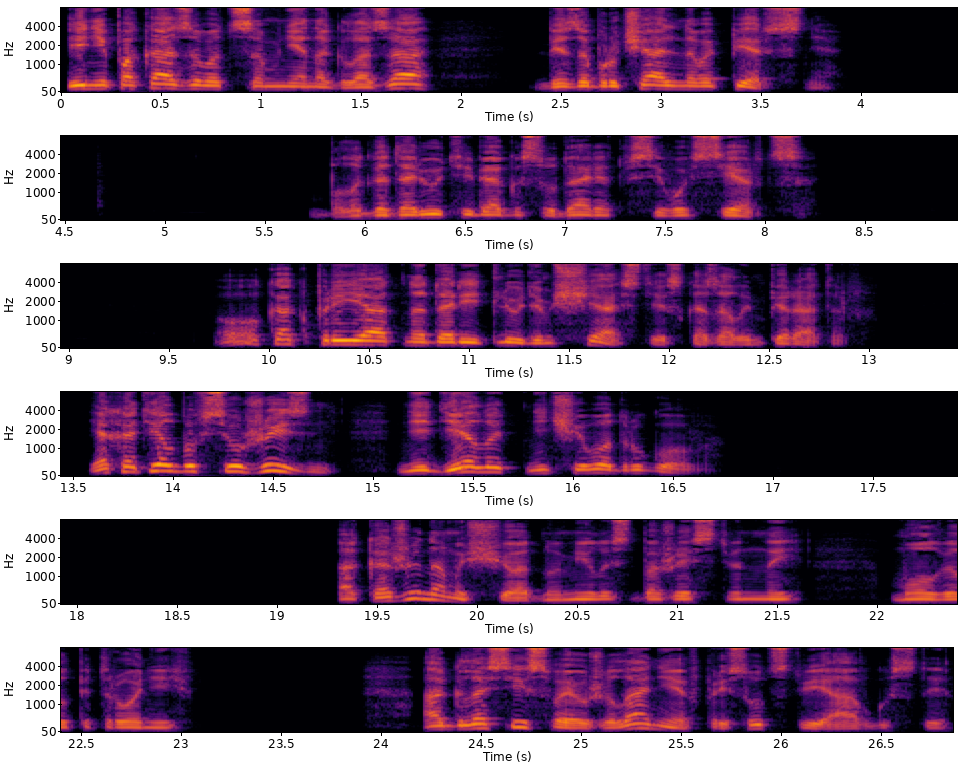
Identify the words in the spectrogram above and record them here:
и не показываться мне на глаза без обручального перстня. Благодарю тебя, государь, от всего сердца. О, как приятно дарить людям счастье, — сказал император. Я хотел бы всю жизнь не делать ничего другого. «Окажи нам еще одну милость божественной», — молвил Петроний. «Огласи свое желание в присутствии Августы».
